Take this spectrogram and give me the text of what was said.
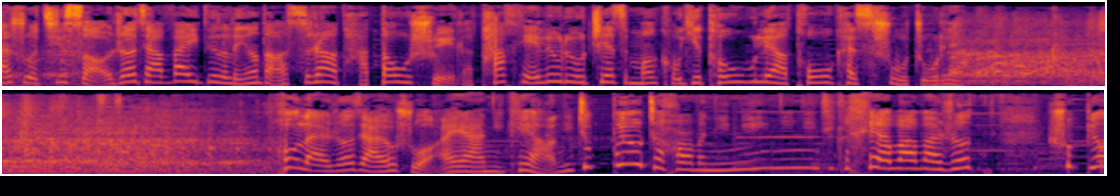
他说：“其实哦，人家外地的领导是让他倒水了，他黑溜溜站在门口，一头雾两头开始数猪了。”后来人家又说：“哎呀，你看啊，你就不要这号嘛，你你你你这个黑娃娃，人说标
